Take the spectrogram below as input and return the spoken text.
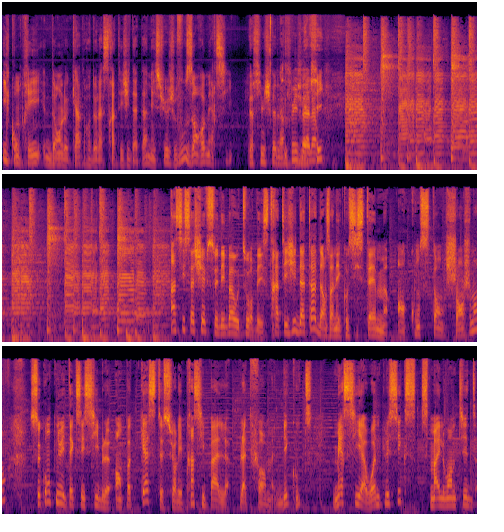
y compris dans le cadre de la stratégie data. Messieurs, je vous en remercie. Merci Michel. Merci Michel. Merci. Ainsi s'achève ce débat autour des stratégies data dans un écosystème en constant changement. Ce contenu est accessible en podcast sur les principales plateformes d'écoute. Merci à OnePlus6, Smile Wanted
